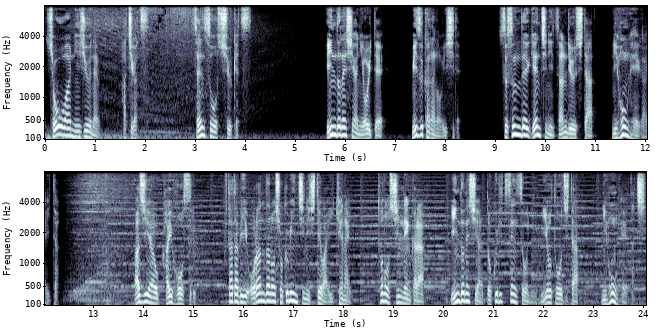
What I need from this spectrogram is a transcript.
昭和20年8月戦争終結インドネシアにおいて自らの意志で進んで現地に残留した日本兵がいた。アジアを解放する。再びオランダの植民地にしてはいけない。との信念からインドネシア独立戦争に身を投じた日本兵たち。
